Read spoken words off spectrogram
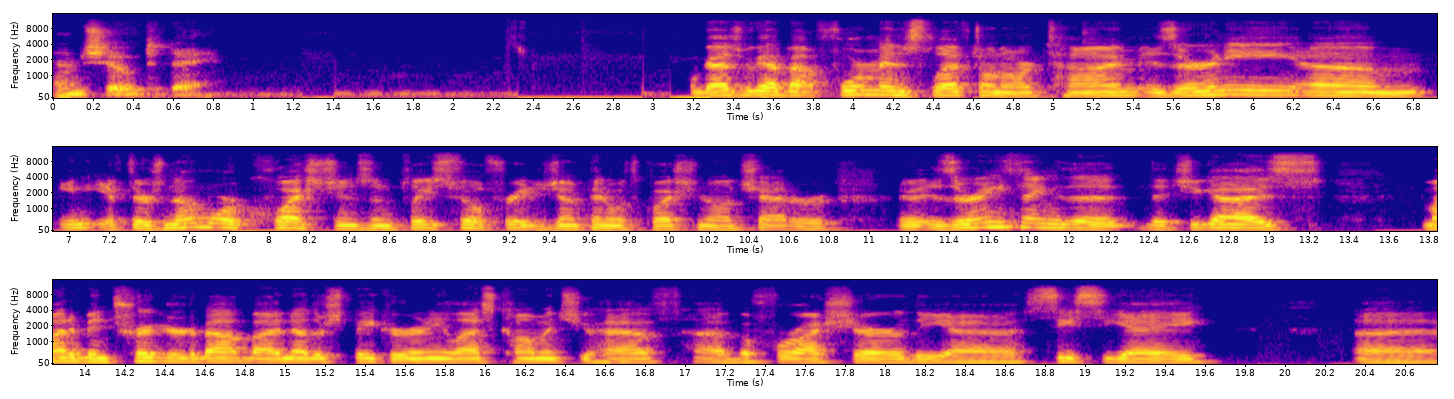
um, showed today. Well, guys, we got about four minutes left on our time. Is there any, um, any, if there's no more questions, and please feel free to jump in with a question on chat, or is there anything that that you guys might have been triggered about by another speaker. Any last comments you have uh, before I share the uh, CCA uh,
